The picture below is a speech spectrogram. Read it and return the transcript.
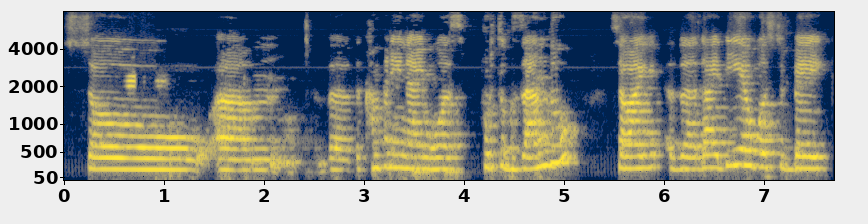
So um, the the company name was Portuguesando. So I the, the idea was to bake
